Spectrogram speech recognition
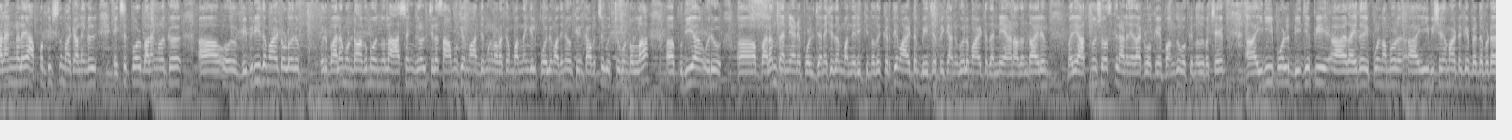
ഫലങ്ങളെ അപ്രതീക്ഷിതമാക്കുക അല്ലെങ്കിൽ എക്സിറ്റ് പോൾ ഫലങ്ങൾക്ക് വിപരീതമായിട്ടുള്ള ഒരു ഒരു ഫലം ഉണ്ടാകുമോ എന്നുള്ള ആശങ്കകൾ ചില സാമൂഹ്യ മാധ്യമങ്ങളടക്കം വന്നെങ്കിൽ പോലും അതിനൊക്കെ കവച്ചു വെച്ചുകൊണ്ടുള്ള പുതിയ ഒരു ബലം തന്നെയാണ് ഇപ്പോൾ ജനഹിതം വന്നിരിക്കുന്നത്. കൃത്യമായിട്ടും ബി ജെ പിക്ക് അനുകൂലമായിട്ട് തന്നെയാണ്. അതെന്തായാലും വലിയ ആത്മവിശ്വാസത്തിലാണ് നേതാക്കളൊക്കെ പങ്കുവെക്കുന്നത്. പക്ഷേ ഇനിയിപ്പോൾ ബി ജെ പി അതായത് ഇപ്പോൾ നമ്മൾ ഈ വിഷയമായിട്ടൊക്കെ ബന്ധപ്പെട്ട്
